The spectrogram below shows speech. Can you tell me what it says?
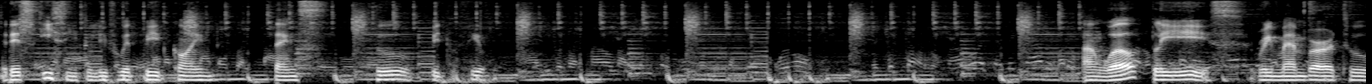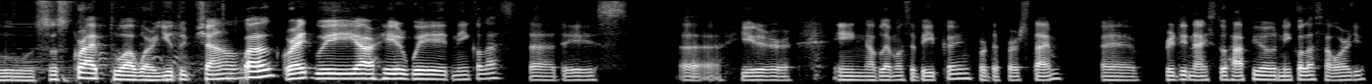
it is easy to live with Bitcoin thanks to Bitrefill. And well, please remember to subscribe to our YouTube channel. Well, great. We are here with Nicolas, that is uh, here in Hablemos de Bitcoin for the first time. Uh, pretty nice to have you, Nicolas. How are you?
